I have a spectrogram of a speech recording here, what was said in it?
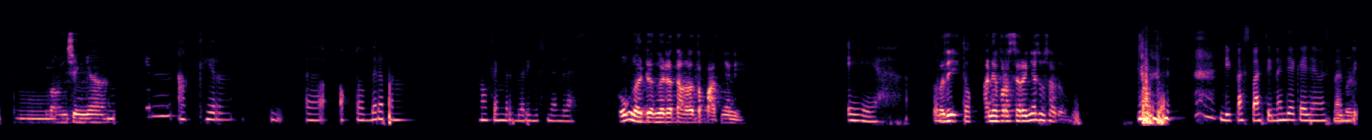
itu Launchingnya? mungkin akhir eh, Oktober apa November 2019 Oh nggak ada nggak ada tanggal tepatnya nih. iya Berarti untuk Anniversary-nya susah dong. dipas-pasin aja kayaknya mas nanti.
